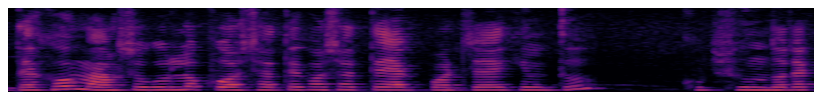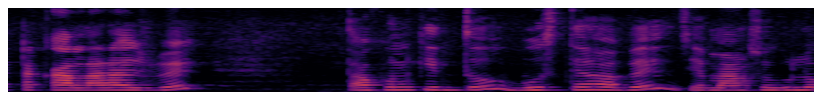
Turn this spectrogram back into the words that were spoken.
দেখো মাংসগুলো কষাতে কষাতে এক পর্যায়ে কিন্তু খুব সুন্দর একটা কালার আসবে। তখন কিন্তু বুঝতে হবে যে মাংসগুলো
